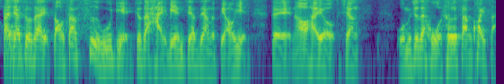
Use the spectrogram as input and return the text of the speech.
大家就在早上四五点就在海边这样这样的表演，对，然后还有像我们就在火车上快闪，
